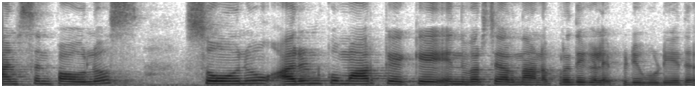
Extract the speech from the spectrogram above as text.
ആൻസൺ പൗലോസ് സോനു അരുൺകുമാർ കെ കെ എന്നിവർ ചേർന്നാണ് പ്രതികളെ പിടികൂടിയത്.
